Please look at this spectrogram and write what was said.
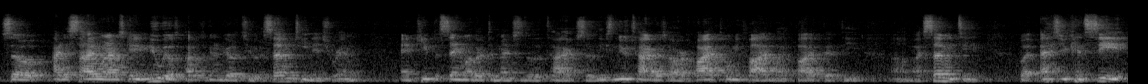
So I decided when I was getting new wheels, I was going to go to a 17 inch rim and keep the same other dimensions of the tires. So these new tires are 525 by 550 uh, by 17. But as you can see,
